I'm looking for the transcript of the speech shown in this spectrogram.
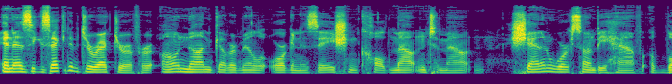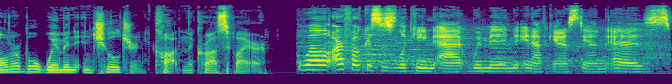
And as executive director of her own non governmental organization called Mountain to Mountain, Shannon works on behalf of vulnerable women and children caught in the crossfire. Well, our focus is looking at women in Afghanistan as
